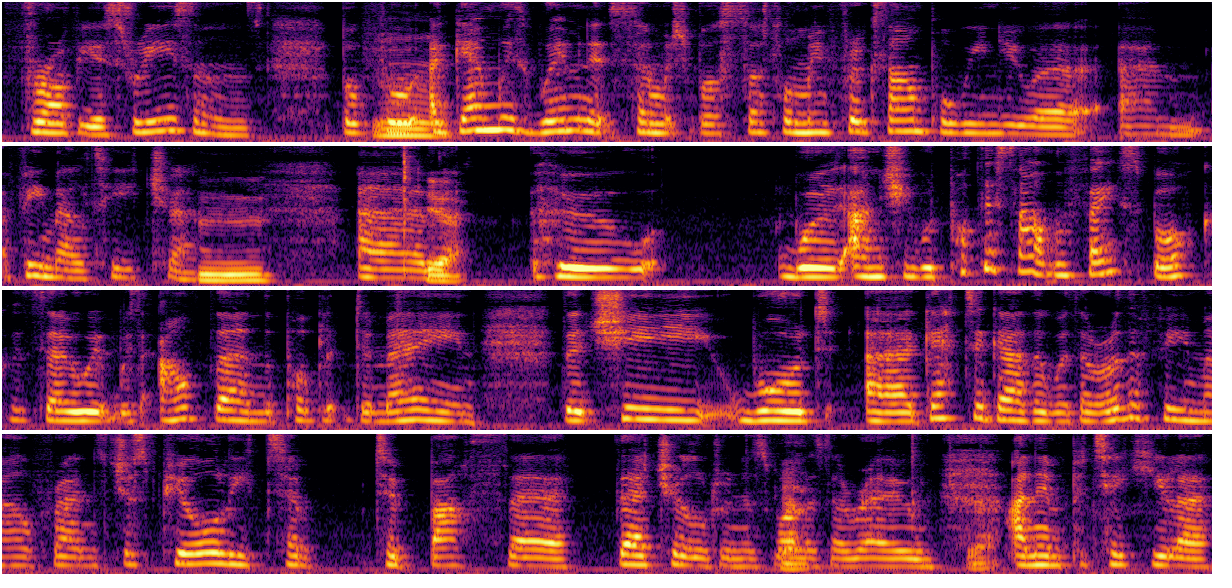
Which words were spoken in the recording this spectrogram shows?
For obvious reasons, but for Mm. again with women, it's so much more subtle. I mean, for example, we knew a um, a female teacher Mm, um, yeah. who would and she would put this out on Facebook so it was out there in the public domain that she would uh, get together with her other female friends just purely to to bath their their children as well Yeah. as their own Yeah. and in particular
